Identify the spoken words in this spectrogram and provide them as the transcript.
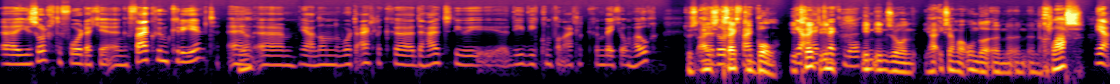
Je zorgt ervoor dat je een vacuüm creëert. En Ja. ja, ja dan wordt eigenlijk de huid, die, die, die komt dan eigenlijk een beetje omhoog. Dus het trekt die bol. Je ja, trekt hij in, trekt de bol. in, in zo'n, ja, ik zeg maar onder een, een, een glas. Ja.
